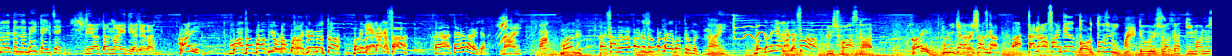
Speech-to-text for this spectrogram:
मला त्यांना भेटायचंय. ते आता नाहीत या जगात. काय? माझा बाप एवढा पराक्रमी होता. मग मेला कसा? काय अटॅक आला काय त्याला? नाही. मग? काय सामन्यावर पाय घसरून पडला काय बाथरूममध्ये? नाही. मग मेला कसा? विश्वासघात. कुणी केला विश्वासघात? आता नाव सांगते तर तोडतोच मी. तो विश्वासघाती माणूस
